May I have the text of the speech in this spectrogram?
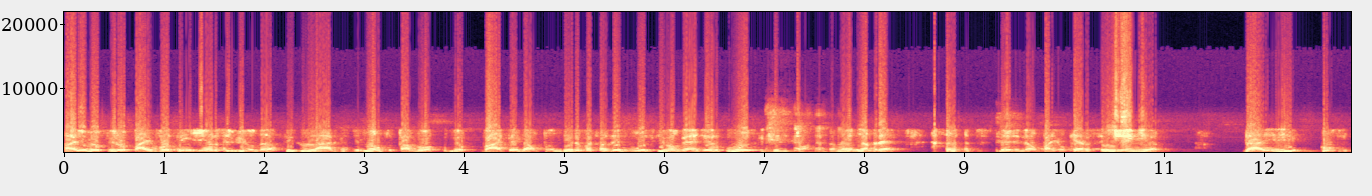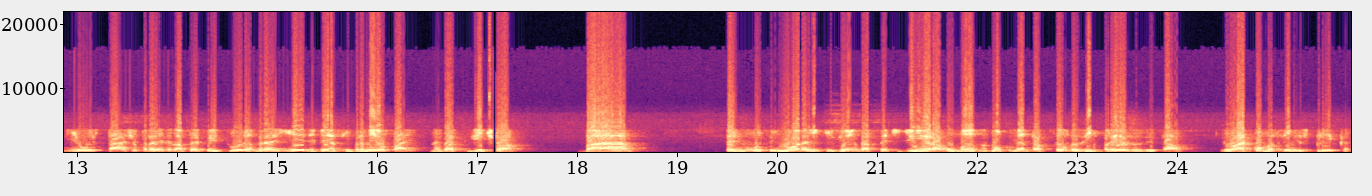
Aí o meu filho, pai, você é engenheiro civil, não, filho, larga de mão, tu tá louco, meu. Vai pegar um pandeiro e vai fazer música e vão ganhar dinheiro com música, ele toca também, né, André? ele, não, pai, eu quero ser engenheiro. Daí consegui um estágio para ele na prefeitura, André, e ele veio assim para mim, ô pai, o negócio é o seguinte, ó, vá, tem um senhor aí que ganha bastante dinheiro arrumando documentação das empresas e tal. Eu, ah, como assim, me explica?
